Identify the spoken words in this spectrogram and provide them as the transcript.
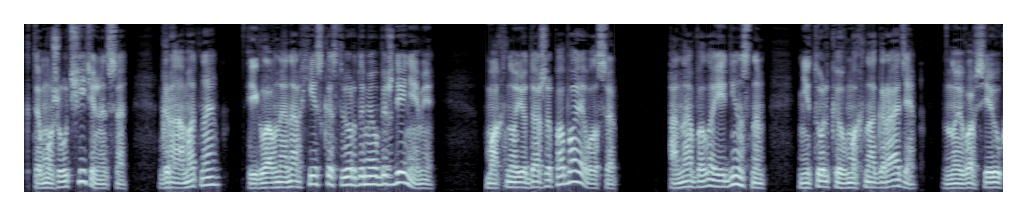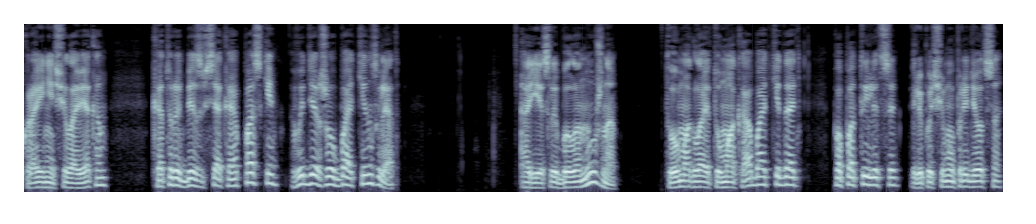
К тому же учительница, грамотная и, главное, анархистка с твердыми убеждениями. Махно ее даже побаивался. Она была единственным не только в Махнограде, но и во всей Украине человеком, который без всякой опаски выдерживал батькин взгляд. А если было нужно, то могла и тумака батьке дать по потылице или почему придется.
